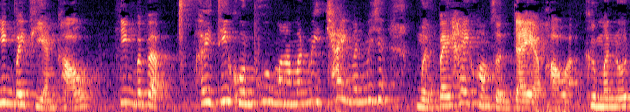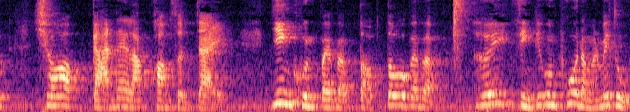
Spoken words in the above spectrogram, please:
ยิ่งไปเถียงเขายิ่งไปแบบเฮ้ยที่คุณพูดมามันไม่ใช่มันไม่ใช่เหมือนไปให้ความสนใจกับเขาอะคือมนุษย์ชอบการได้รับความสนใจ ยิ่งคุณไปแบบตอบโต้ไปแบบเฮ้ยสิ่งที่คุณพูดอะมันไม่ถูก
